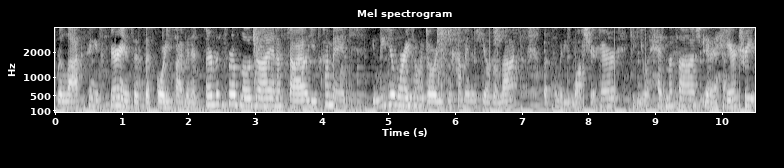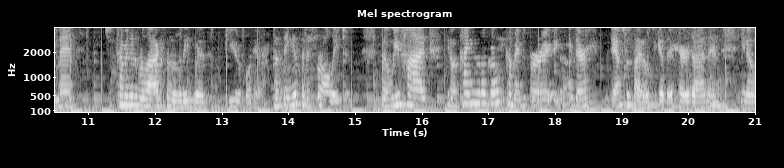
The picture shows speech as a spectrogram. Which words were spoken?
relaxing experience. It's a 45 minute service for a blow dry and a style. You come in, you leave your worries at the door. You can come in and feel relaxed. Let somebody wash your hair, give you a head massage, get a hair treatment. Just come in and relax and then leave with beautiful hair. The thing is that it's for all ages. So we've had, you know, tiny little girls come in for their dance recitals to get their hair done and, you know,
